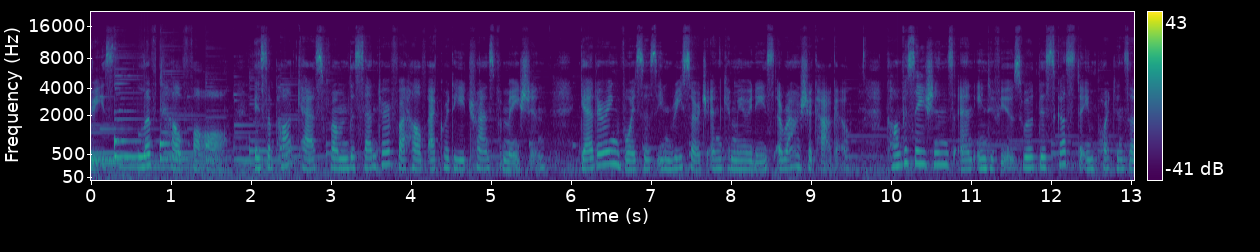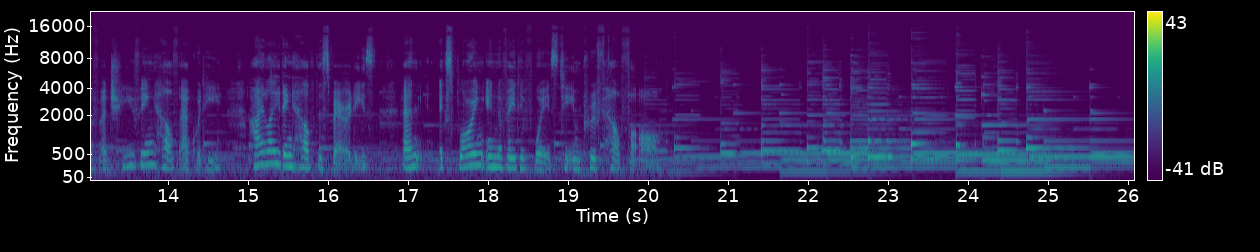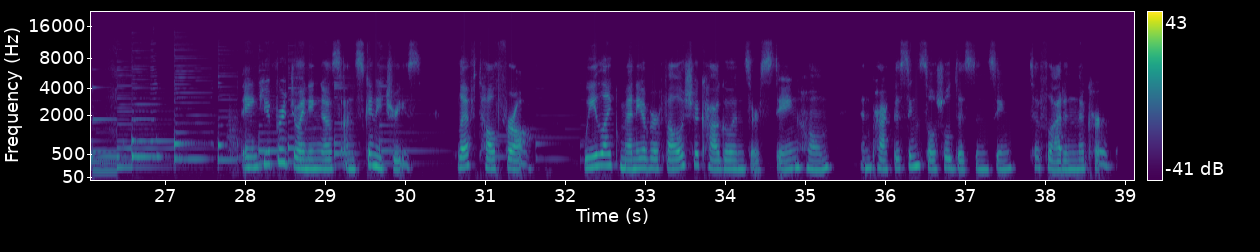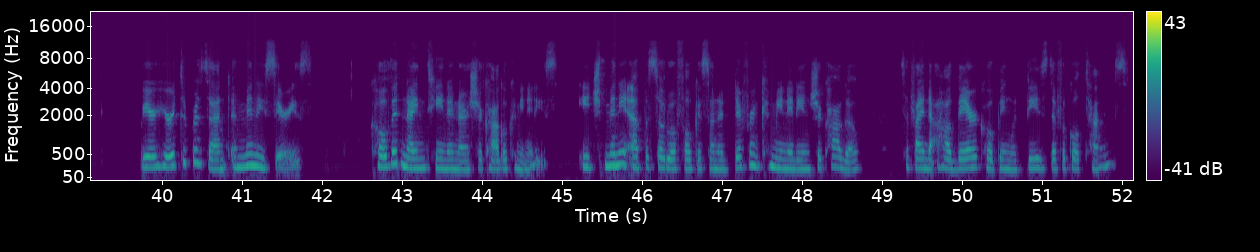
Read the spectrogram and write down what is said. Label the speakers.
Speaker 1: Trees Lift Health for All is a podcast from the Center for Health Equity Transformation, gathering voices in research and communities around Chicago. Conversations and interviews will discuss the importance of achieving health equity, highlighting health disparities, and exploring innovative ways to improve health for all. For joining us on Skinny Trees, Lift Health for All. We, like many of our fellow Chicagoans, are staying home and practicing social distancing to flatten the curve. We are here to present a mini series, COVID 19 in our Chicago communities. Each mini episode will focus on a different community in Chicago to find out how they are coping with these difficult times.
